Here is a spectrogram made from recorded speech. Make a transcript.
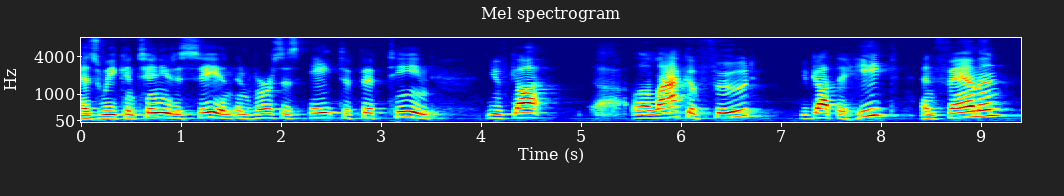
As we continue to see in, in verses 8 to 15, you've got uh, a lack of food, you've got the heat and famine,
